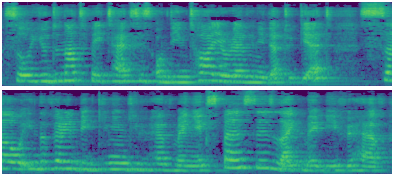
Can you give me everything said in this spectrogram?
so you do not pay taxes on the entire revenue that you get. So in the very beginning if you have many expenses, like maybe if you have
